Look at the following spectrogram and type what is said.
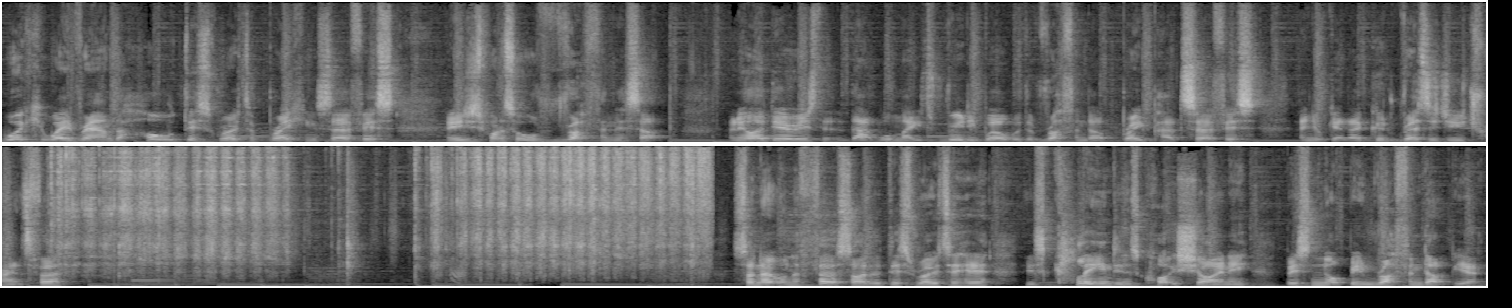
work your way around the whole disc rotor braking surface and you just want to sort of roughen this up. And the idea is that that will mate really well with the roughened up brake pad surface and you'll get that good residue transfer. So note on the first side of this rotor here, it's cleaned and it's quite shiny, but it's not been roughened up yet.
